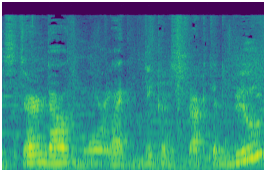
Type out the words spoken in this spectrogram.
It's turned out more like deconstructed blue.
